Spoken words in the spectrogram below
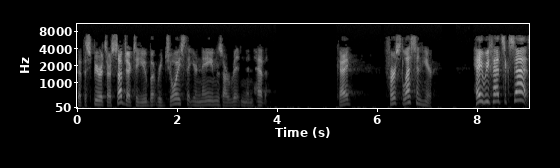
that the spirits are subject to you, but rejoice that your names are written in heaven. Okay? First lesson here. Hey, we've had success.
